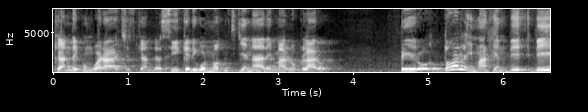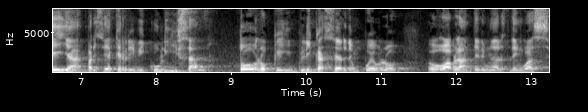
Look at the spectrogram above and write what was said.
Que ande con guaraches, que ande así. Que digo, no tiene nada de malo, claro pero toda la imagen de, de, ella parecía que ridiculiza todo lo que implica ser de un pueblo o hablante de una de las lenguas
